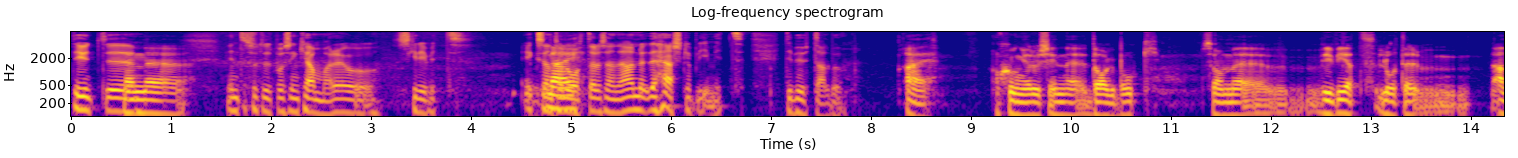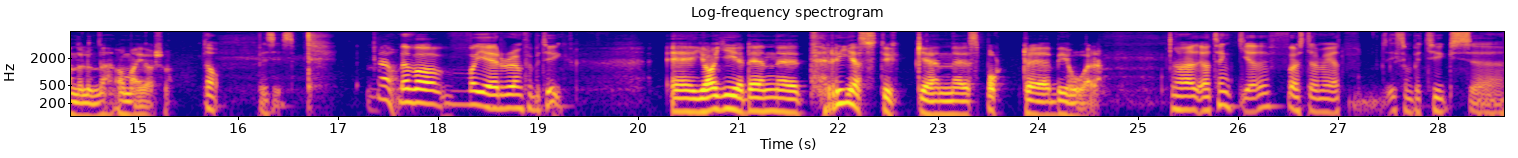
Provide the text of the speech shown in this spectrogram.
Det är ju inte, men eh, inte suttit på sin kammare och skrivit X antal låtar och sen, ja, det här ska bli mitt debutalbum nej. Hon sjunger ur sin eh, dagbok. Som eh, vi vet låter annorlunda om man gör så. Precis Ja. Men vad, vad ger du den för betyg? Eh, jag ger den eh, tre stycken eh, sport-bh. Ja, jag, jag tänker, jag föreställer mig att liksom betygs eh,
